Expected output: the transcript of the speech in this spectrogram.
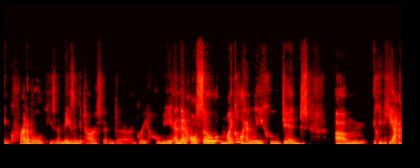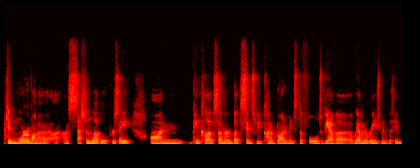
incredible. He's an amazing guitarist and uh, a great homie. And then also Michael Henley, who did um, he, he, acted more of on a, a, session level per se on Pink Cloud Summer, but since we've kind of brought him into the fold, we have a we have an arrangement with him.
